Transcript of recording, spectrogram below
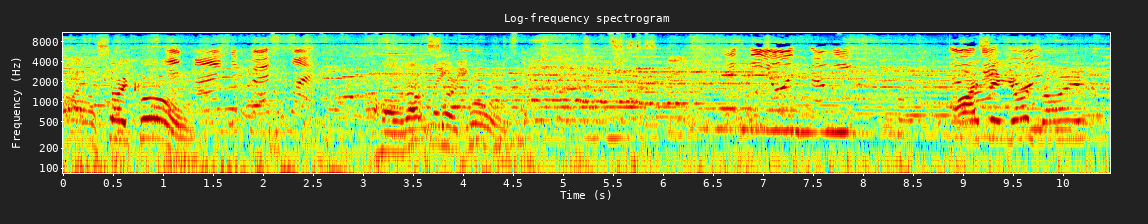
Oh, so cool. I'm the first one. Oh, that was so cool. It's yours, Zoe. Oh, I see yours, Zoe.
